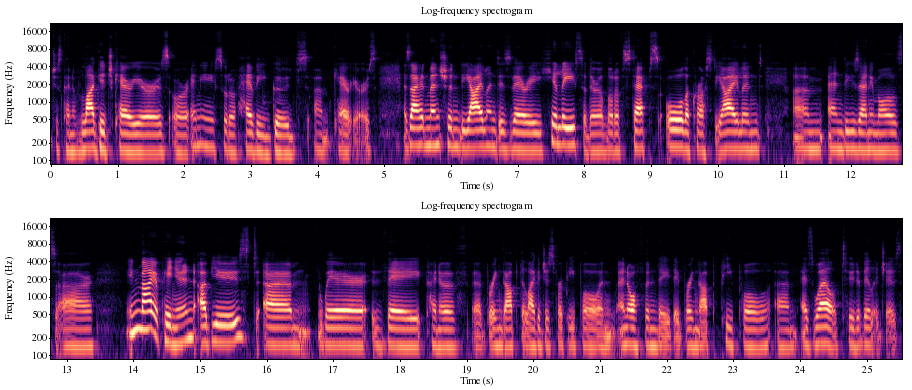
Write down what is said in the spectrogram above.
just kind of luggage carriers or any sort of heavy goods um, carriers. As I had mentioned, the island is very hilly, so there are a lot of steps all across the island, um, and these animals are in my opinion, abused, um, where they kind of uh, bring up the luggages for people, and, and often they, they bring up people um, as well to the villages.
